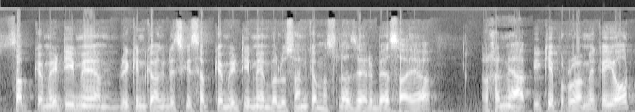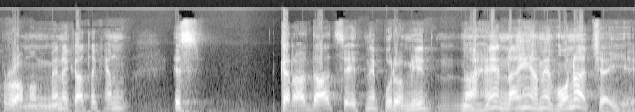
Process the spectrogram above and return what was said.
سب کمیٹی میں، امریکن کانگریس کی سب کمیٹی میں بلوسان کا مسئلہ زیر بیس آیا خیال میں آپ ہی کے پروگرام میں، کئی اور پروگراموں میں میں نے کہا تھا کہ ہم اس قرارداد سے اتنے پر امید نہ ہیں، نہ ہی ہمیں ہونا چاہیے۔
